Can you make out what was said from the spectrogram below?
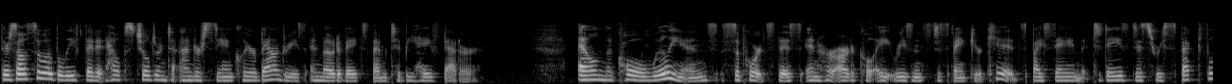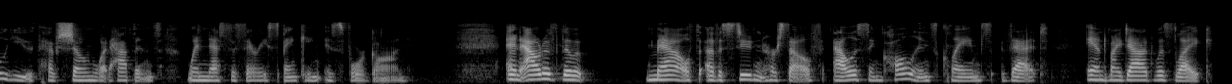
There's also a belief that it helps children to understand clear boundaries and motivates them to behave better. L. Nicole Williams supports this in her article, Eight Reasons to Spank Your Kids, by saying that today's disrespectful youth have shown what happens when necessary spanking is foregone. And out of the mouth of a student herself, Allison Collins claims that, and my dad was like,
